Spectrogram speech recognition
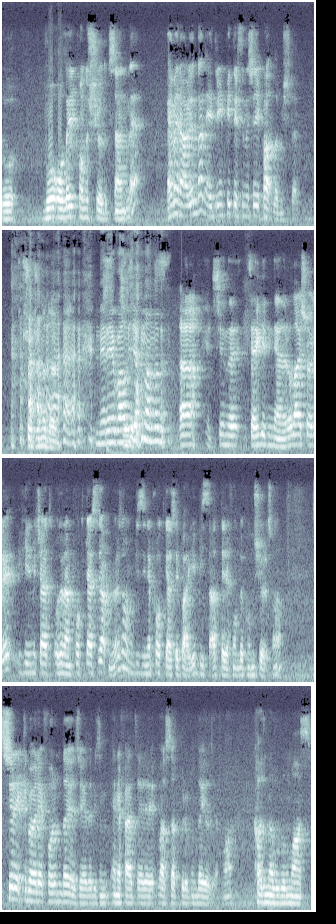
bu bu olayı konuşuyorduk seninle. Hemen ardından Adrian Peterson'ın şeyi patlamıştı. Çocuğunu dövdü. Nereye bağlayacağımı anladım. Şimdi sevgili dinleyenler olay şöyle. Hilmi Çağat o dönem podcast yapmıyoruz ama biz yine podcast yapar gibi bir saat telefonda konuşuyoruz falan sürekli böyle forumda yazıyor ya da bizim NFL WhatsApp grubunda yazıyor ama kadına vurulmaz,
